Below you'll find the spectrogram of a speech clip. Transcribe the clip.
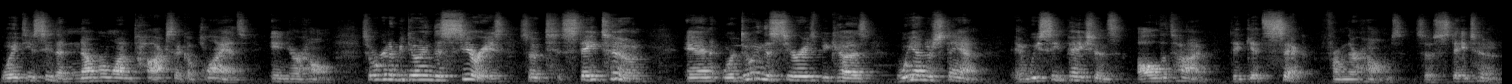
Wait till you see the number one toxic appliance in your home. So we're going to be doing this series, so stay tuned. And we're doing this series because we understand and we see patients all the time that get sick from their homes. So stay tuned.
